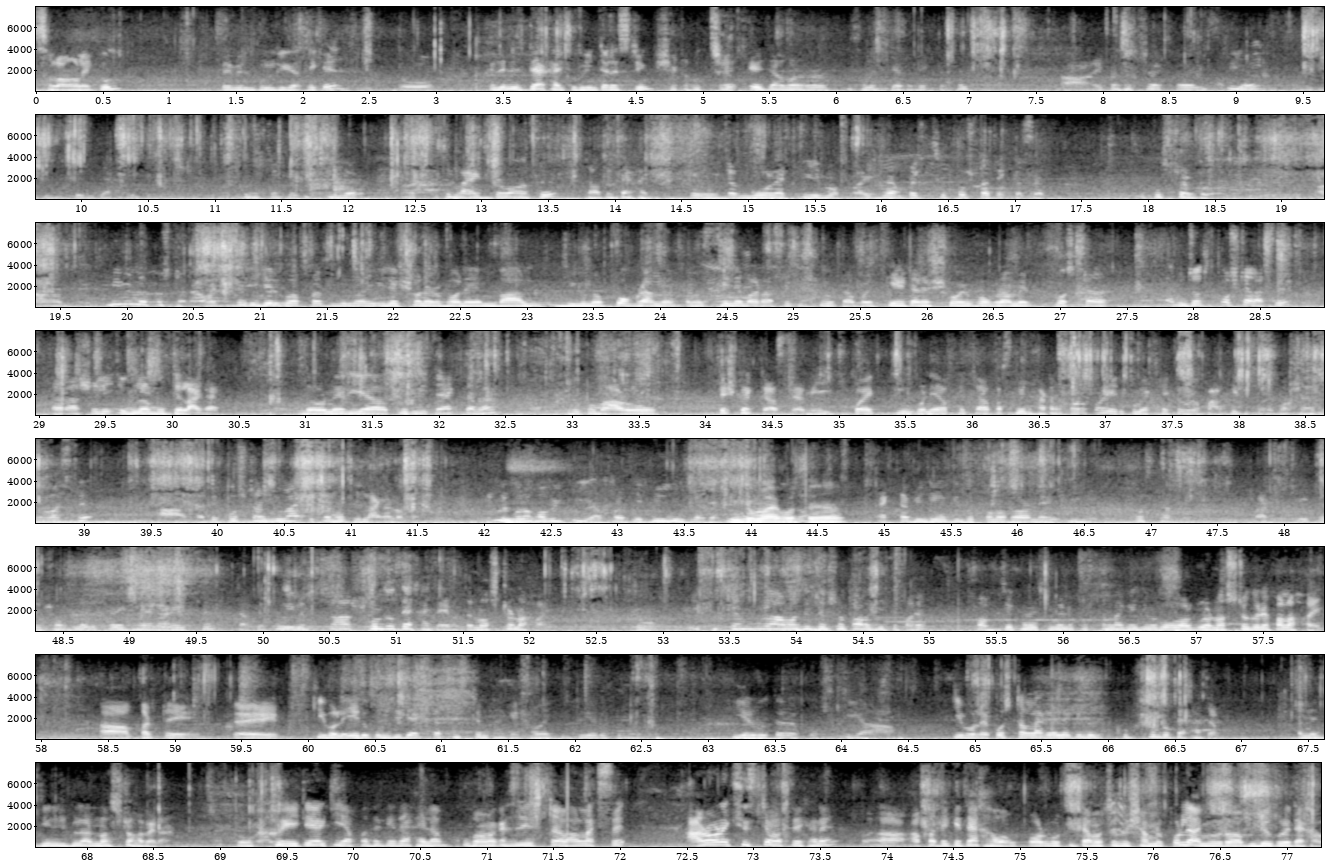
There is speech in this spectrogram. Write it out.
আসসালামু আলাইকুম। সেভিল বুলদিঘা থেকে। তো এই জিনিস দেখাই খুব ইন্টারেস্টিং সেটা হচ্ছে এই যে আমার পিছনে স্টিয়ারটা দেখতেছেন। এটা হচ্ছে একটা স্টিয়ার দেখাই। হচ্ছে কিছু লাইট দেওয়া আছে তাতে দেখাই। তো এটা গোল একটি মতো এখানে আমরা কিছু পোস্টার দেখতেছেন। পোস্টারগুলো বিভিন্ন পোস্টার আমাদের যেরকম আপনার বিভিন্ন ইলেকশনের বলেন বা বিভিন্ন প্রোগ্রামের যেমন সিনেমার আছে কিছু তারপরে থিয়েটারের শোয়ের প্রোগ্রামের পোস্টার যত পোস্টার আছে তারা আসলে এগুলোর মধ্যে লাগায়। ধরনের ইয়া পৃথিবীতে একটা না এরকম আরও বেশ কয়েকটা আছে। আমি কয়েকটু মানে আপনার চার পাঁচ মিনিট হাঁটার পর পর এরকম একটা একটা করে পার্কের ভিতরে বসা দেওয়া আছে আর তাতে পোস্টারগুলো এটার মধ্যে লাগানো হয়। করে হবে কি আপনার যে বিল্ডিংগুলো হ্যাঁ। একটা বিল্ডিংয়ে কিন্তু কোনো ধরনের পোস্টার নেই। এই সুন্দর দেখা যায়, যাতে নষ্ট না হয়। তো এই সিস্টেমগুলো আমাদের দেশেও করা যেতে পারে। সব যেখানে সেখানে পোস্টার লাগিয়ে যেভাবে ওয়ালগুলো নষ্ট করে ফেলা হয় বাট কী বলে, এরকম যদি একটা সিস্টেম থাকে, সবাই কিন্তু এরকম ইয়ের ভিতরে পোস্ট কী বলে পোস্টার লাগাইলে কিন্তু খুব সুন্দর দেখা যাবে। মানে জিনিসগুলো নষ্ট হবে না। তো এইটাই আর কি আপনাদেরকে দেখাইলাম। খুব আমার কাছে জিনিসটা ভালো লাগছে। আরও অনেক সিস্টেম আছে এখানে আপনাদেরকে দেখাবো। পরবর্তীতে আমার চোখের সামনে পড়লে আমি ওরা ভিডিও করে দেখাবো।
